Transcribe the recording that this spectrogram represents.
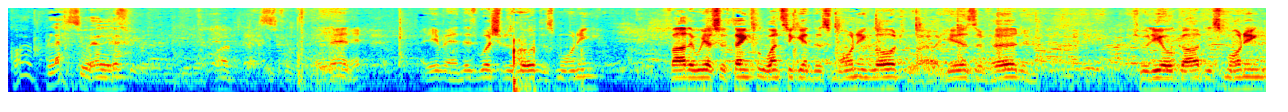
God bless you, Amen. Amen. Let's worship the Lord this morning. Father, we are so thankful once again this morning, Lord, for our ears have heard. And truly, oh God, this morning,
